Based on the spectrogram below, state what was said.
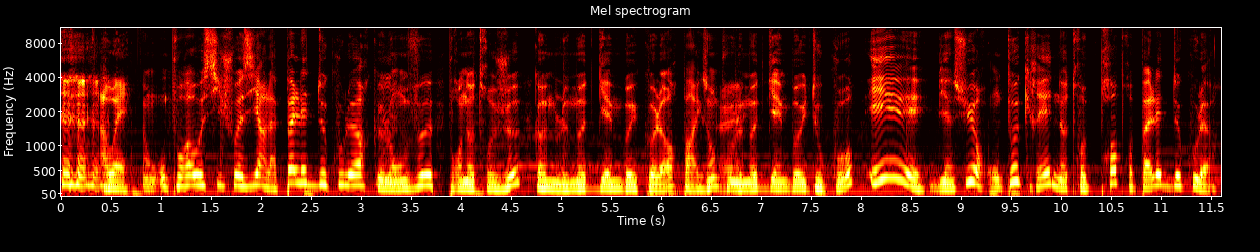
ah ouais. On on pourra aussi choisir la palette de couleurs que l'on veut pour notre jeu, comme le mode Game Boy Color par exemple, Ouais. ou le mode Game Boy tout court. Et bien sûr, on peut créer notre propre palette de couleurs.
